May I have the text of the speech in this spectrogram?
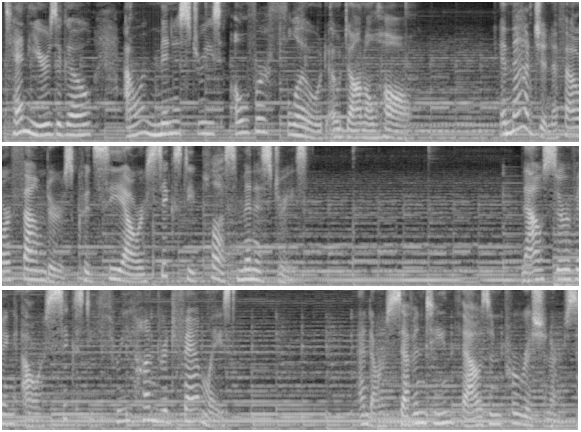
Ten years ago, our ministries overflowed O'Donnell Hall. Imagine if our founders could see our 60 plus ministries, now serving our 6,300 families and our 17,000 parishioners.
